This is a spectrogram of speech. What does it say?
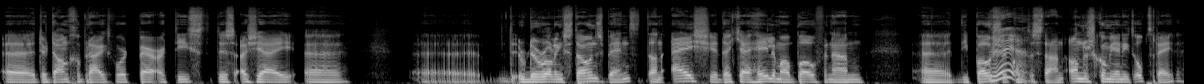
uh, er dan gebruikt wordt per artiest. Dus als jij... Uh, de Rolling Stones bent... dan eis je dat jij helemaal bovenaan uh, die poster Ja, ja. komt te staan. Anders kom jij niet optreden.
